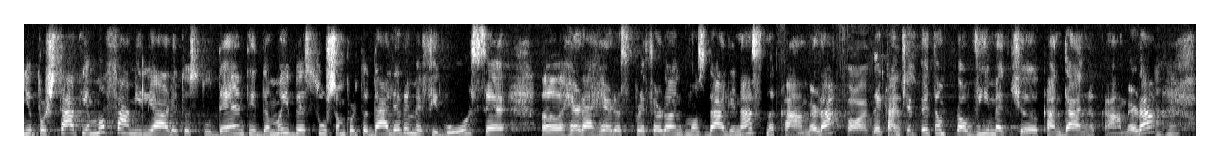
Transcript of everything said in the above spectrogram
një përshtatje më familjare të studentit dhe më i besueshëm për të dalë edhe me figurë, se hera herës preferojnë të mos dalin as në kamera po, dhe kanë qenë vetëm provimet që kanë dalë në kamera, mhm.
